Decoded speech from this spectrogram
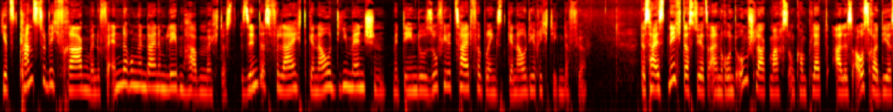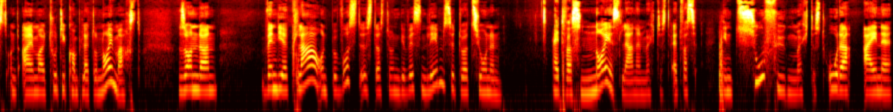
Jetzt kannst du dich fragen, wenn du Veränderungen in deinem Leben haben möchtest, sind es vielleicht genau die Menschen, mit denen du so viel Zeit verbringst, genau die richtigen dafür? Das heißt nicht, dass du jetzt einen Rundumschlag machst und komplett alles ausradierst und einmal tutti komplett und neu machst, sondern wenn dir klar und bewusst ist, dass du in gewissen Lebenssituationen etwas Neues lernen möchtest, etwas hinzufügen möchtest oder eine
